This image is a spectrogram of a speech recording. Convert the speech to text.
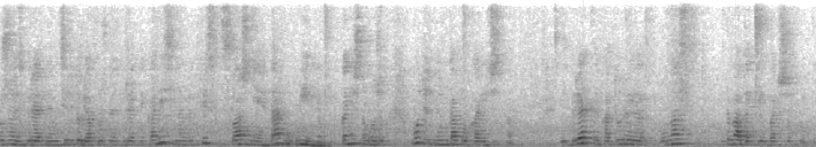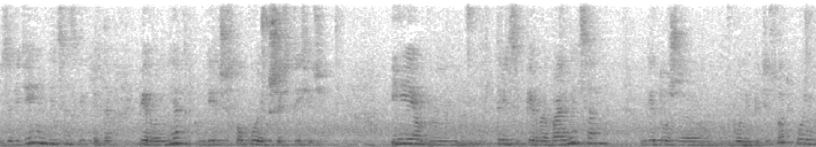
окружной избирательной на территории окружной избирательной комиссии, номер 3 сложнее, да, минимум. Конечно, может, будет, но не такое количество избирателей, которые у нас два таких больших заведения медицинских. Это первый нет, где число коек 6 тысяч. И м, 31-я больница, где тоже более 500 коек,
